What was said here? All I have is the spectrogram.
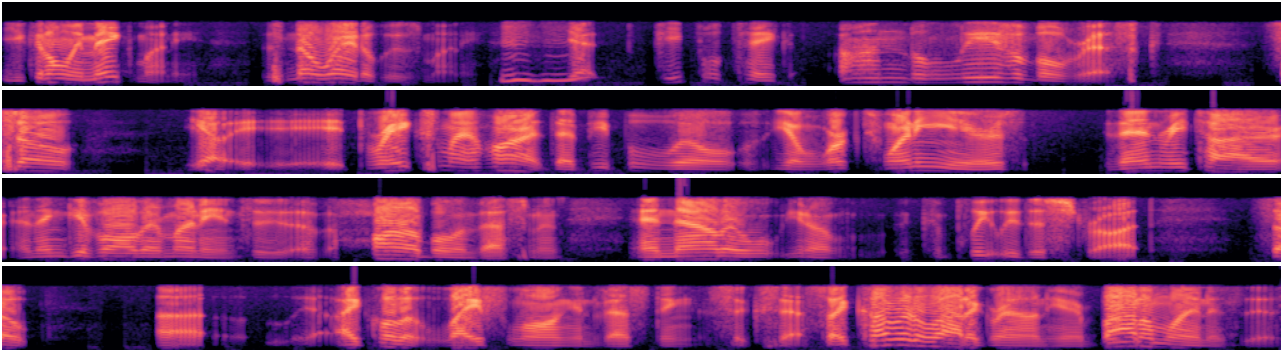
You can only make money. There's no way to lose money. Mm-hmm. Yet people take unbelievable risk. So, yeah, it, it breaks my heart that people will, you know, work 20 years, then retire, and then give all their money into a horrible investment, and now they're, you know, completely distraught. So, uh, I call it lifelong investing success. So I covered a lot of ground here. Bottom line is this:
